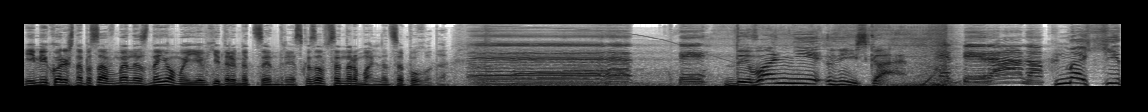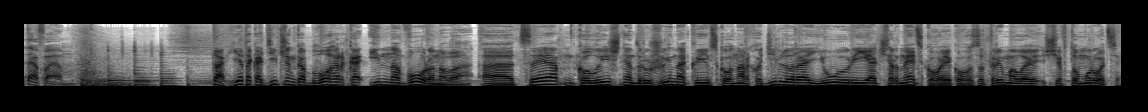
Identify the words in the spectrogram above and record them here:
І мій кореш написав: в мене знайомий є в гідрометцентрі. Я сказав, все нормально, це погода. Happy. Диванні війська Happy ранок. на Хіт FM. Так, є така дівчинка-блогерка Інна Воронова. Е, Це колишня дружина київського наркоділера Юрія Чернецького, якого затримали ще в тому році.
